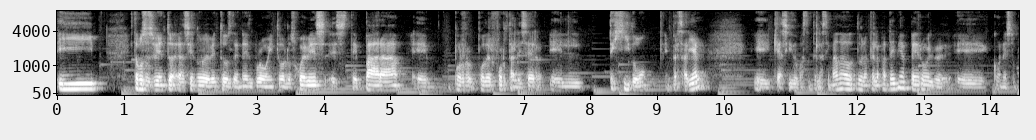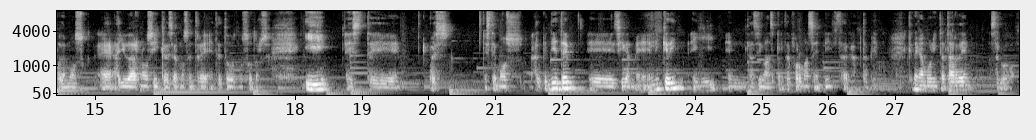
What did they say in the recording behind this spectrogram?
y estamos haciendo, eventos de net growing todos los jueves este, para eh, por poder fortalecer el tejido empresarial. Eh, que ha sido bastante lastimado durante la pandemia, pero eh, con esto podemos eh, ayudarnos y crecernos entre, entre todos nosotros. Y este, pues estemos al pendiente, síganme en LinkedIn y en las demás plataformas en Instagram también. Que tengan bonita tarde, hasta luego.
